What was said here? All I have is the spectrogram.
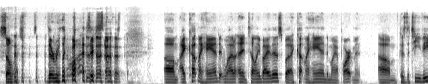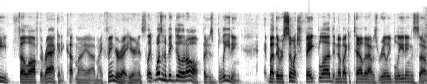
so much there really was so much um, I cut my hand. Well, I, didn't tell anybody this, but I cut my hand in my apartment because the TV fell off the rack and it cut my uh, my finger right here, and it's like wasn't a big deal at all, but it was bleeding. But there was so much fake blood that nobody could tell that I was really bleeding. So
